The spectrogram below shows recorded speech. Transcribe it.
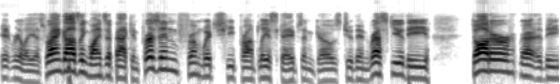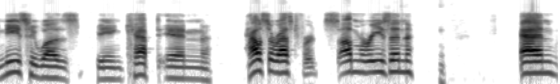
it really is. Ryan Gosling winds up back in prison, from which he promptly escapes and goes to then rescue the daughter, uh, the niece who was being kept in house arrest for some reason. And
